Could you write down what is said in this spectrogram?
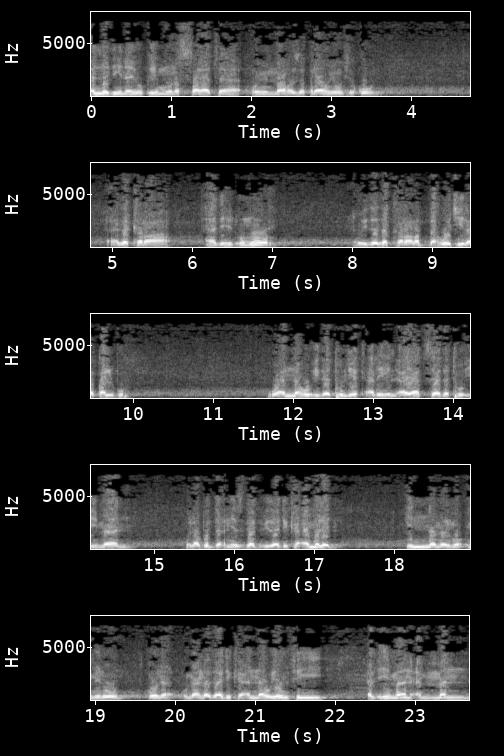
الذين يقيمون الصلاة ومما رزقناهم ينفقون. ذكر هذه الأمور أنه إذا ذكر ربه وجل قلبه وأنه إذا تليت عليه الآيات زادته إيمان ولا بد أن يزداد بذلك عملا. إنما المؤمنون هنا ومعنى ذلك أنه ينفي الإيمان عمن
